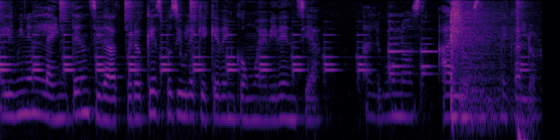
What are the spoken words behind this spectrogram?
eliminen la intensidad, pero que es posible que queden como evidencia algunos halos de calor.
